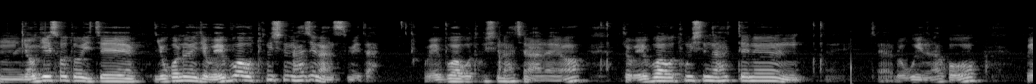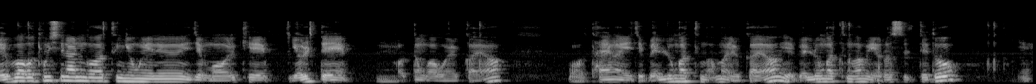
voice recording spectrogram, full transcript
음, 여기에서도 이제 요거는 이제 외부하고 통신을 하진 않습니다. 외부하고 통신을 하진 않아요. 외부하고 통신을 할 때는 자, 로그인을 하고 외부하고 통신하는 것 같은 경우에는 이제 뭐 이렇게 열때 음, 어떤 거 하고 열까요? 뭐 다양한 이제 멜론 같은 거 한번 열까요? 예, 멜론 같은 거 한번 열었을 때도 예,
